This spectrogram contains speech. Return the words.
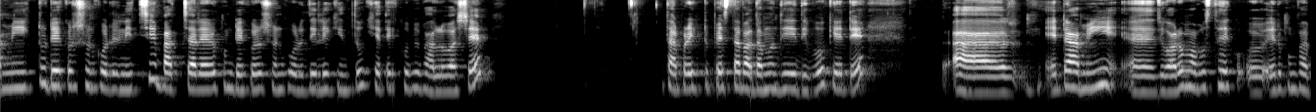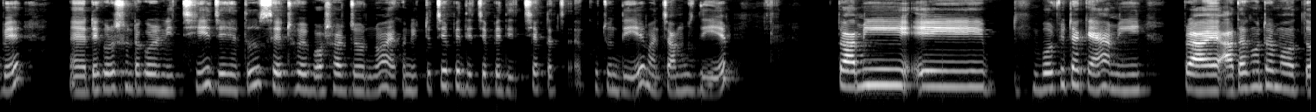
আমি একটু ডেকোরেশন করে নিচ্ছি, বাচ্চারা এরকম ডেকোরেশন করে দিলে কিন্তু খেতে খুবই ভালোবাসে। তারপরে একটু পেস্তা বাদামও দিয়ে দিব কেটে। আর এটা আমি গরম অবস্থায় এরকমভাবে ডেকোরেশনটা করে নিচ্ছি। যেহেতু সেট হয়ে বসার জন্য, এখন একটু চেপে দিয়ে চেপে দিচ্ছি একটা কুচুন দিয়ে মানে চামচ দিয়ে। তো আমি এই বরফিটাকে আমি প্রায় আধা ঘণ্টার মতো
